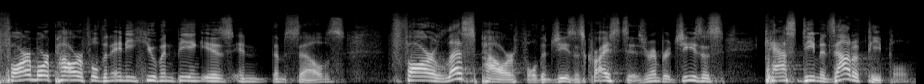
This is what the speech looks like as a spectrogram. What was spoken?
far more powerful than any human being is in themselves, far less powerful than Jesus Christ is. Remember, Jesus cast demons out of people.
